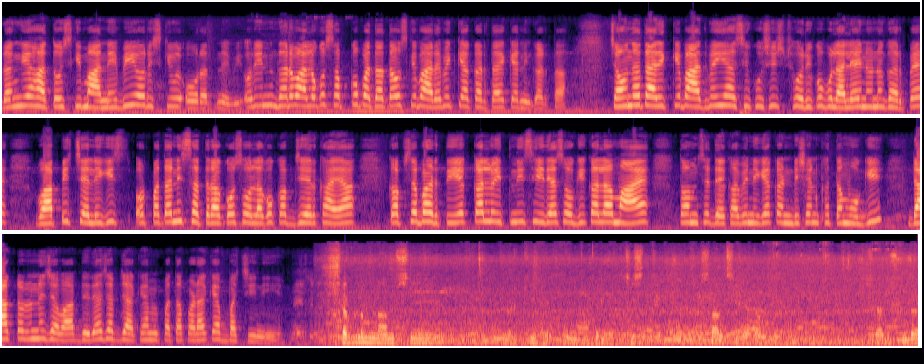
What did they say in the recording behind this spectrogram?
रंगे हाथों इसकी माँ ने भी और इसकी औरत ने भी। और इन घर वालों को सबको पता था उसके बारे में क्या करता है, क्या नहीं करता। चौदह तारीख के बाद में ये हँसी खुशी छोरी को बुला लिया। इन्होंने घर पे वापस चली गई और पता नहीं सत्रह को, सोलह को कब जेर खाया, कब से भर्ती है। कल इतनी सीरियस होगी, कल हम आए तो हमसे देखा भी नहीं गया। कंडीशन खत्म होगी। डॉक्टरों ने जवाब दे दिया। जब जाके हमें पता पड़ा कि अब बची नहीं है। शबनम नाम से लड़की है उनकी करीब पच्चीस साल से ज़्यादा उम्र। है। शादीशुदा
